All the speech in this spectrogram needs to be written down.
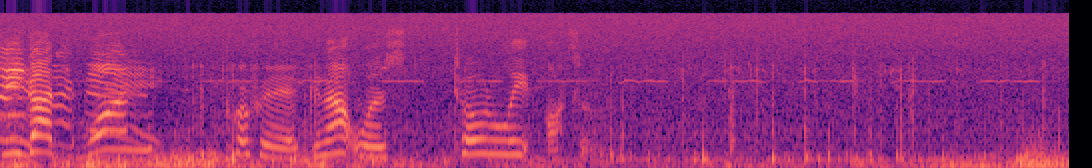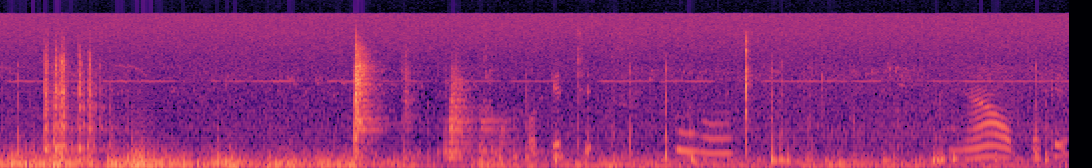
She got one perfect, and that was totally awesome. Bucket four. Now bucket.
